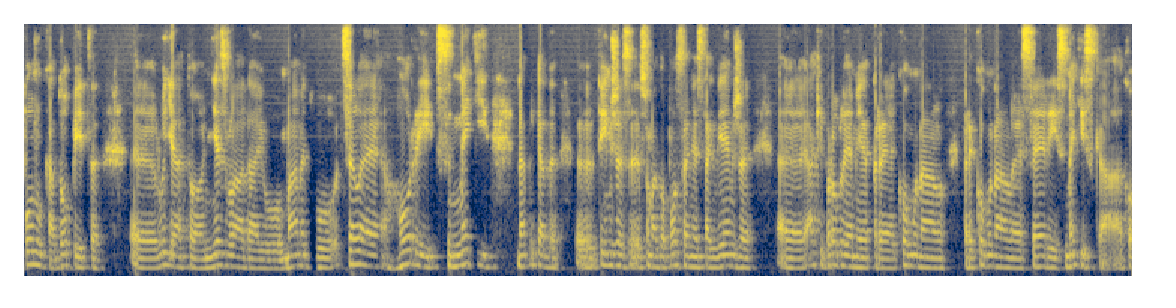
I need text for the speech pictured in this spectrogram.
ponúka, dopyt. E, ľudia to nezvládajú. Máme tu celé hory smeti. Napríklad e, tým, že som ako poslanec, tak viem, že e, aký problém je pre, komunál, pre komunálne sféry smetiska, ako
